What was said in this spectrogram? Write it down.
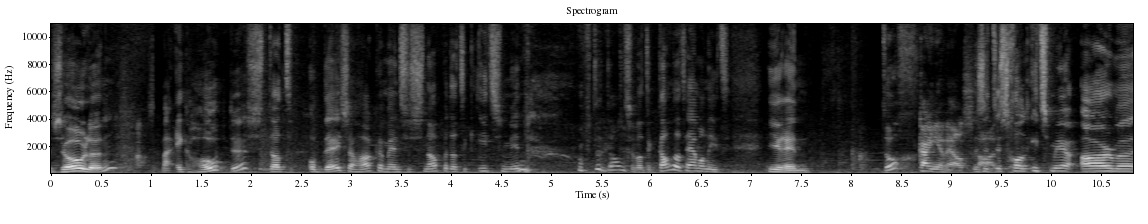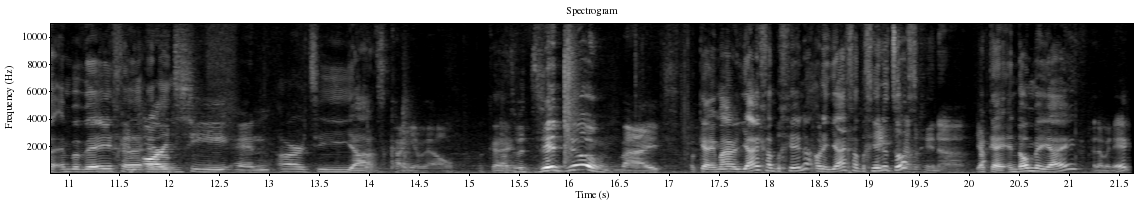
zolen. Maar ik hoop dus dat op deze hakken mensen snappen dat ik iets minder hoef te dansen. Want ik kan dat helemaal niet hierin. Toch? Kan je wel, schat. Dus het is gewoon iets meer armen en bewegen. En en dan- artsy en... Arty, ja. Dat kan je wel. Oké, Laten we dit doen, meid. Oké, maar jij gaat beginnen. Oh nee, jij gaat beginnen Ik toch? ga beginnen. Ja. Oké, en dan ben jij? Oké, En dan ben ik.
